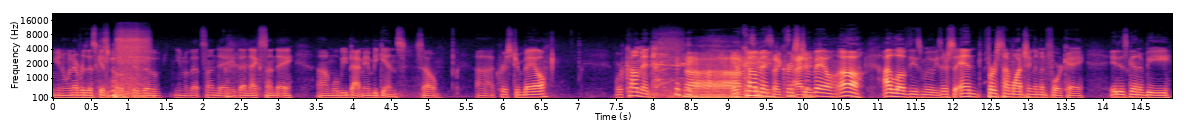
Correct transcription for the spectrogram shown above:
you know, whenever this gets posted, of you know that Sunday, that next Sunday, um, will be Batman Begins. So uh, Christian Bale, we're coming. Ah, We're coming, so Christian. Bale. Oh, I love these movies. They're so, and first time watching them in 4K. It is gonna be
